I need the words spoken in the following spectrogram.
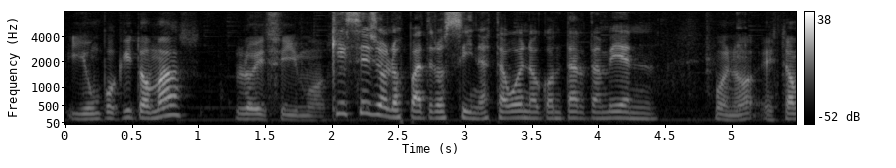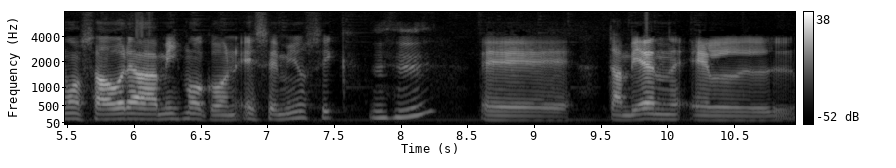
y un poquito más lo hicimos. ¿Qué sello los patrocina? Está bueno contar también. Bueno, estamos ahora mismo con S Music. Eh, también el,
